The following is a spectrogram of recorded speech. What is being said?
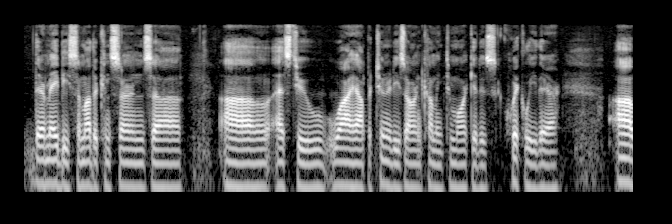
there may be some other concerns uh, as to why opportunities aren't coming to market as quickly there. Uh,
